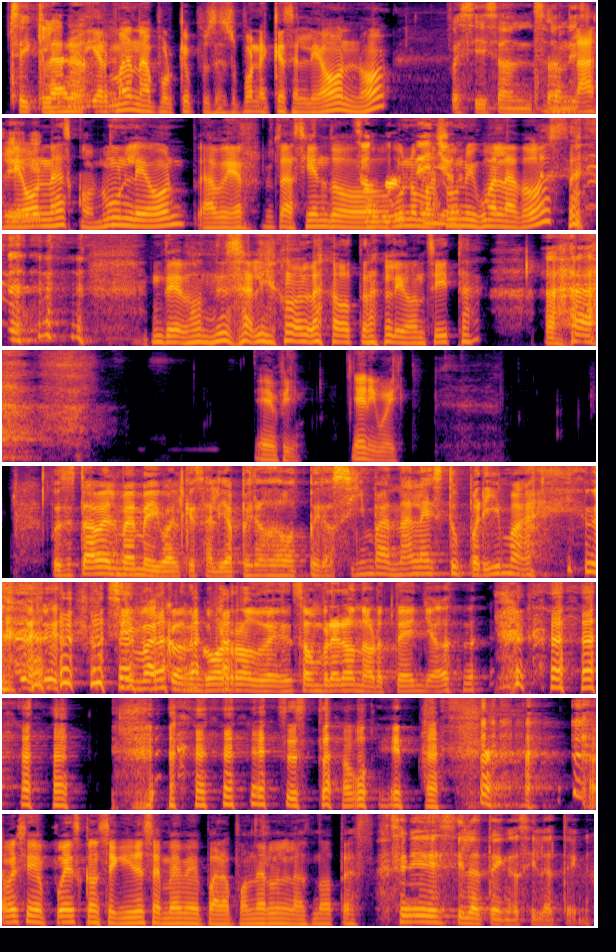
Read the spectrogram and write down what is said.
Sí, claro. Y hermana, porque pues se supone que es el león, ¿no? Pues sí, son... Son, las este, leonas con un león, a ver, haciendo uno más uno igual a dos. ¿De dónde salió la otra leoncita? en fin, anyway. Pues estaba el meme igual que salía, pero, pero Simba, Nala es tu prima. Simba con gorro de sombrero norteño. Eso está buena. A ver si me puedes conseguir ese meme para ponerlo en las notas. Sí, sí lo tengo, sí lo tengo.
